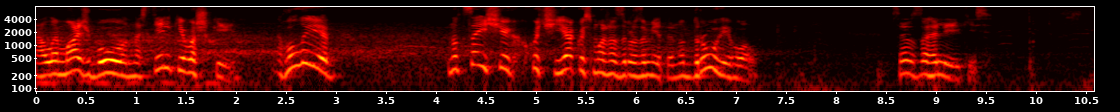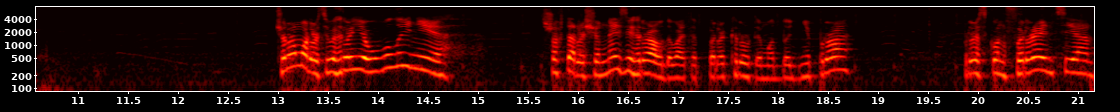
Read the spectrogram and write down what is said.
але матч був настільки важкий. Голи. Ну, це ще хоч якось можна зрозуміти. Ну, другий гол. Це взагалі якийсь. Чорноморець виграє у Волині. Шахтар ще не зіграв. Давайте перекрутимо до Дніпра. Прес-конференція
